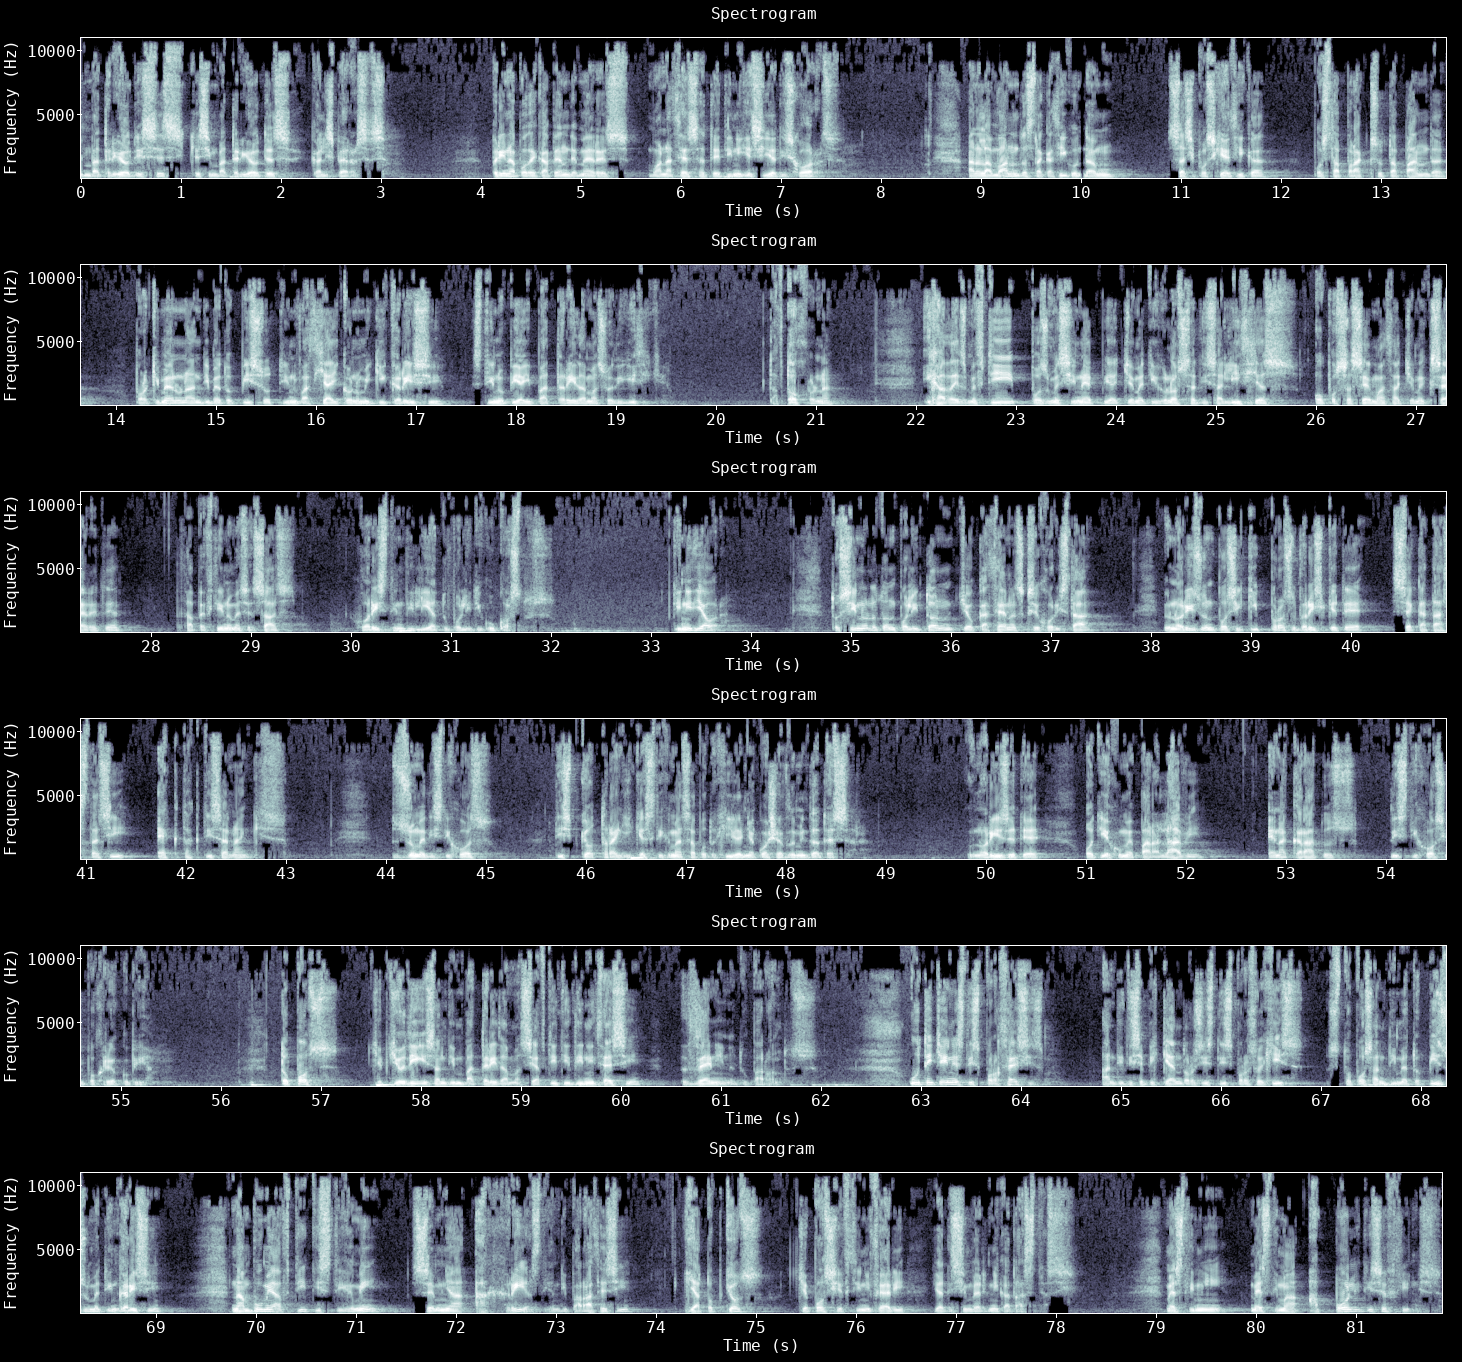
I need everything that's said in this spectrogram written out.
Συμπατριώτησες και συμπατριώτες, καλησπέρα σας. Πριν από 15 μέρες μου αναθέσατε την ηγεσία της χώρας. Αναλαμβάνοντας τα καθήκοντά μου, σας υποσχέθηκα πως θα πράξω τα πάντα προκειμένου να αντιμετωπίσω την βαθιά οικονομική κρίση στην οποία η πατρίδα μας οδηγήθηκε. Ταυτόχρονα είχα δεσμευτεί πως με συνέπεια και με τη γλώσσα της αλήθειας όπως σας έμαθα και με ξέρετε θα απευθύνομαι σε εσάς χωρίς την δηλία του πολιτικού κόστους. Την ίδια ώρα το σύνολο των πολιτών και ο καθένας ξεχωριστά γνωρίζουν πως η Κύπρος βρίσκεται σε κατάσταση έκτακτης ανάγκης. Ζούμε δυστυχώς τις πιο τραγικές στιγμές από το 1974. Γνωρίζετε ότι έχουμε παραλάβει ένα κράτος δυστυχώς υποχρεοκοπία. Το πώς και ποιοι οδήγησαν την πατρίδα μας σε αυτή τη δινή θέση δεν είναι του παρόντος. Ούτε και είναι στις προθέσεις μου αντί της επικέντρωσης της προσοχής στο πώς αντιμετωπίζουμε την κρίση να μπούμε αυτή τη στιγμή σε μια αχρίαστη αντιπαράθεση για το ποιος και πώς η ευθύνη φέρει για τη σημερινή κατάσταση. Με αίσθημα απόλυτης ευθύνης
